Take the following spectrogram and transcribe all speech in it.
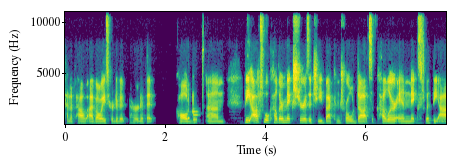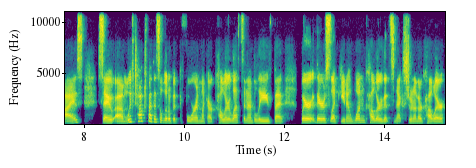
kind of how I've always heard of it heard of it called um, the optical color mixture is achieved by controlled dots of color and mixed with the eyes. So um, we've talked about this a little bit before in like our color lesson i believe but where there's like you know one color that's next to another color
